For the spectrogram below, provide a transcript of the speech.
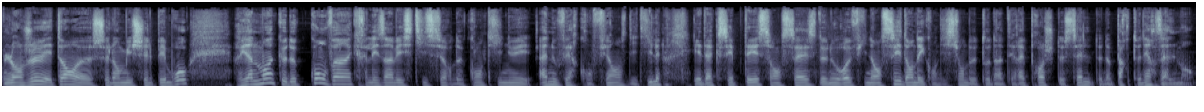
L'enjeu étant, euh, selon Michel Pembro, rien de moins que de convaincre les investisseurs de continuer à nous faire confiance, dit-il, et d'accepter sans cesse de nous refinancer dans des conditions de taux d'intérêt proches de celles de nos partenaires allemands.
